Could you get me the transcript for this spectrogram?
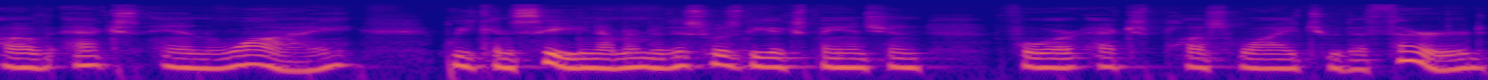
of x and y, we can see, now remember this was the expansion for x plus y to the third,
